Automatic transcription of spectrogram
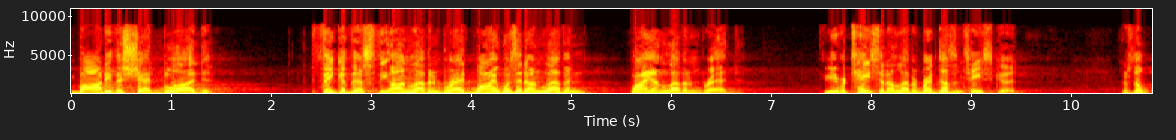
body, the shed blood. Think of this, the unleavened bread. Why was it unleavened? Why unleavened bread? Have you ever tasted unleavened bread? It doesn't taste good. There's no,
